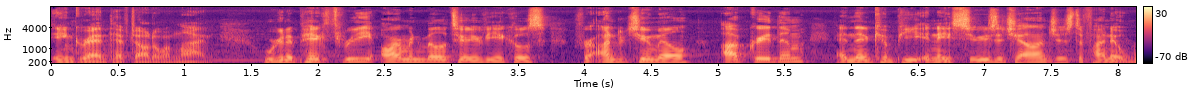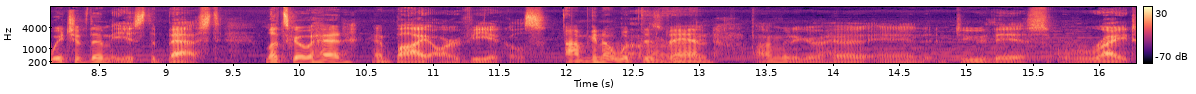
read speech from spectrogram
in Grand Theft Auto Online. We're gonna pick three armored military vehicles for under 2 mil, upgrade them, and then compete in a series of challenges to find out which of them is the best. Let's go ahead and buy our vehicles. I'm gonna whip this All van. right, I'm gonna go ahead and do this right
